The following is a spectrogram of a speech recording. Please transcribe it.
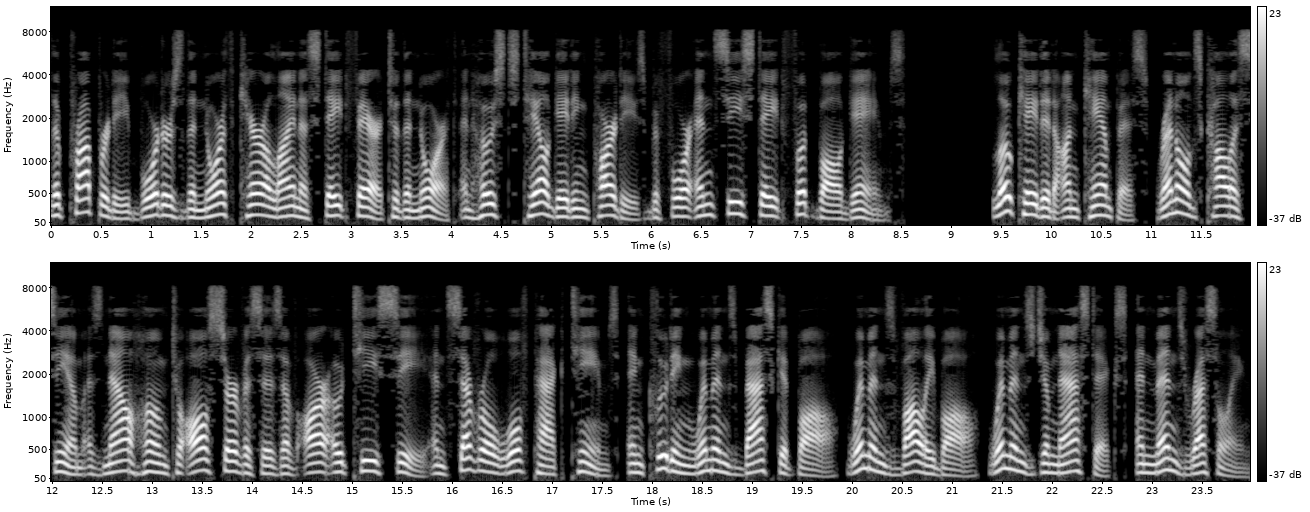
The property borders the North Carolina State Fair to the north and hosts tailgating parties before NC State football games. Located on campus, Reynolds Coliseum is now home to all services of ROTC and several Wolfpack teams, including women's basketball, women's volleyball, women's gymnastics, and men's wrestling.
